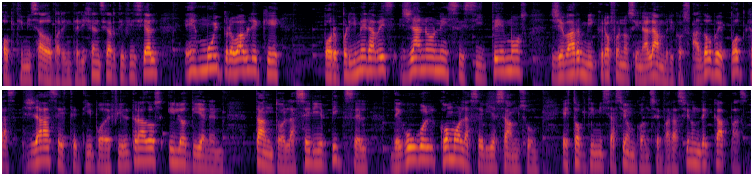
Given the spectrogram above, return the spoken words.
optimizado para inteligencia artificial, es muy probable que por primera vez ya no necesitemos llevar micrófonos inalámbricos. Adobe Podcast ya hace este tipo de filtrados y lo tienen tanto la serie Pixel de Google como la serie Samsung. Esta optimización con separación de capas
